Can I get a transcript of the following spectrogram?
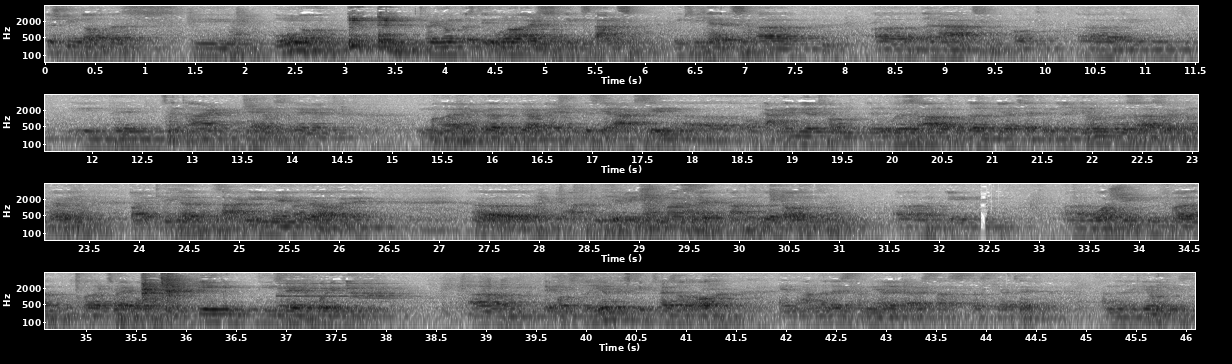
Das stimmt auch, dass die UNO, Entschuldigung, dass die UNO als Instanz im Sicherheitsrat und in, in den zentralen Entscheidungsgremien immer häufiger, wie wir am Beispiel des Irak sehen, umgangen wird von den USA, von der derzeitigen Regierung der USA, sollte man, glaube ich, deutlicher sagen. E-Mail hat ja auch eine äh, beachtliche Menschenmasse, 800.000 äh, in äh, Washington vor, vor zwei Wochen gegen diese Politik äh, demonstriert. Es gibt also auch ein anderes Amerika als das, das derzeit an der Regierung ist.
